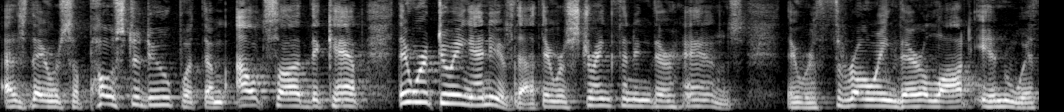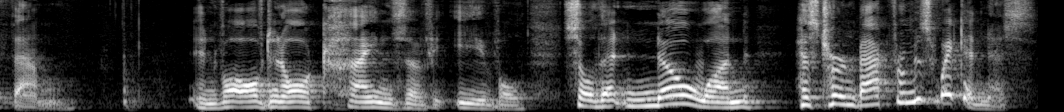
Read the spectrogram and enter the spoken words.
as they were supposed to do, put them outside the camp. They weren't doing any of that. They were strengthening their hands, they were throwing their lot in with them, involved in all kinds of evil, so that no one has turned back from his wickedness.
